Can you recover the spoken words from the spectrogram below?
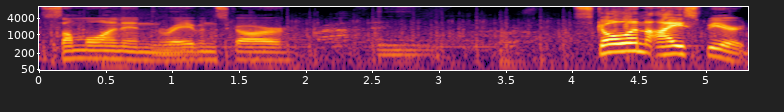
Someone in Ravenscar. Skull and Icebeard.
